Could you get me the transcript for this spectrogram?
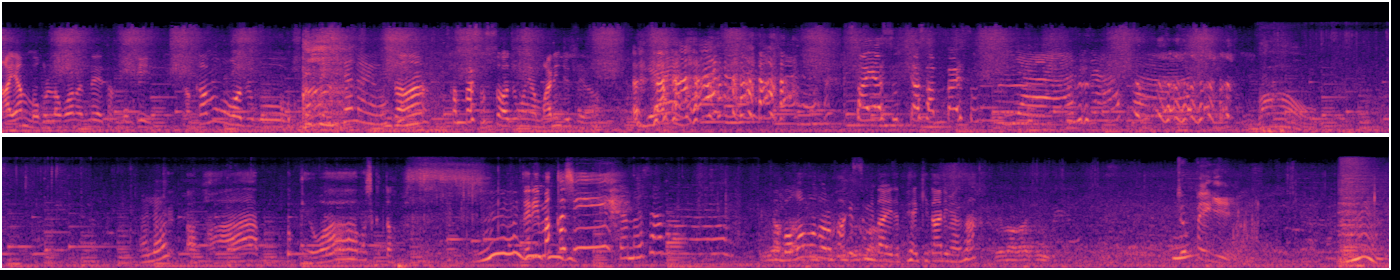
아얌 먹으려고 하는데 닭고기 나 까먹어가지고. 괜찮아요. 괜찮아? 산발 소스 아주 그냥 많이 주세요. 사야 숫가 산발 소스. Halo? 아 밥. 이렇게 와 맛있겠다. 음. 드리마카시. Sama-sama. 자, 먹어보도록 하겠습니다. 이제 배 기다리면서. 뚝배기. 음,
